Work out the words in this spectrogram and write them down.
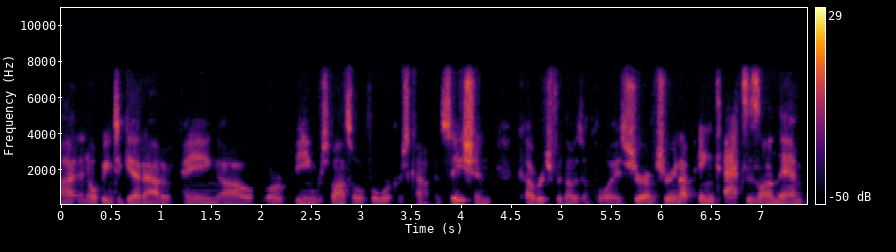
uh, and hoping to get out of paying or being responsible for workers' compensation coverage for those employees. Sure, I'm sure you're not paying taxes on them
